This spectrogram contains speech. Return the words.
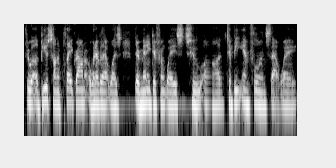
through abuse on a playground, or whatever that was. There are many different ways to uh, to be influenced that way.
